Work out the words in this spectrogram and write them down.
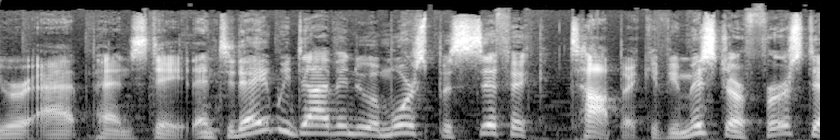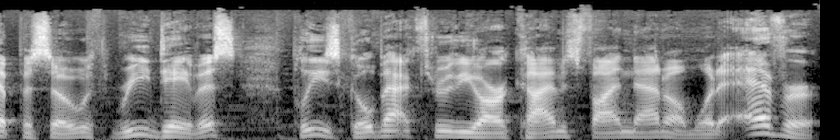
here at Penn State. And today we dive into a more specific topic. If you missed our first episode with Reed Davis, please go back through the archives, find that on whatever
